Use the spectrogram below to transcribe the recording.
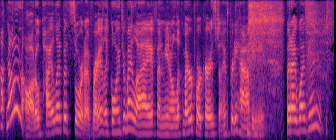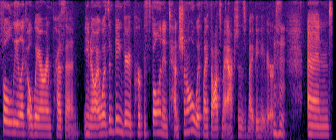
not on autopilot, but sort of, right? Like going through my life and, you know, look at my report cards, Gillian's pretty happy. but I wasn't fully like aware and present. You know, I wasn't being very purposeful and intentional with my thoughts, my actions, my behaviors. Mm-hmm. And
